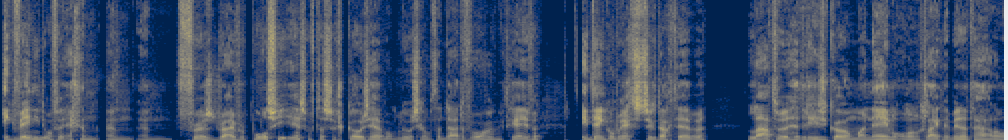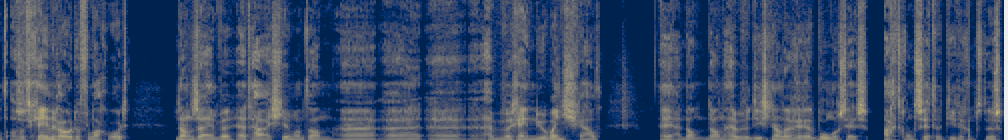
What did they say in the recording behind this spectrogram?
ik weet niet of er echt een, een, een first driver policy is, of dat ze gekozen hebben om Lewis Hamilton daar de voorrang te geven. Ik denk oprecht dat ze gedacht hebben, laten we het risico maar nemen om hem gelijk naar binnen te halen. Want als het geen rode vlag wordt, dan zijn we het haasje, want dan eh, eh, eh, hebben we geen nieuwe bandjes gehaald. En ja, dan, dan hebben we die snellere Red Bull nog steeds achter ons zitten. Die er. Dus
